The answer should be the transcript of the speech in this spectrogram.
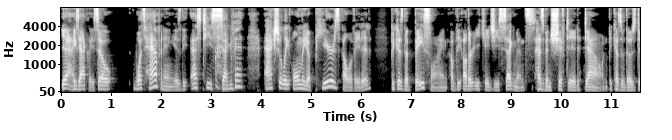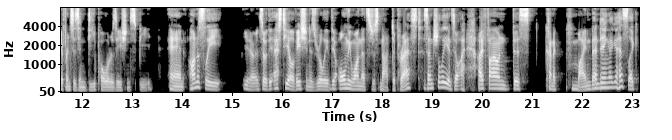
Yeah, exactly. So what's happening is the ST segment actually only appears elevated because the baseline of the other EKG segments has been shifted down because of those differences in depolarization speed. And honestly, you know, and so the ST elevation is really the only one that's just not depressed, essentially. And so I, I found this kind of mind bending, I guess. Like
